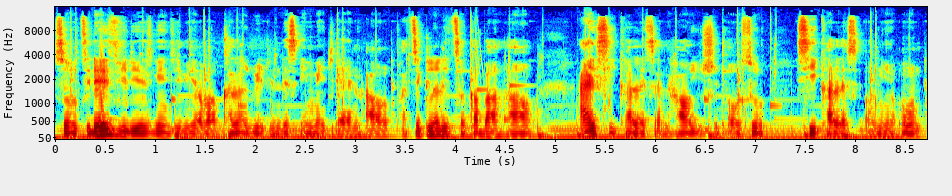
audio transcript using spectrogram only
So today's video is going to be about color grading this image and I'll particularly talk about how I see colors and how you should also see colors on your own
